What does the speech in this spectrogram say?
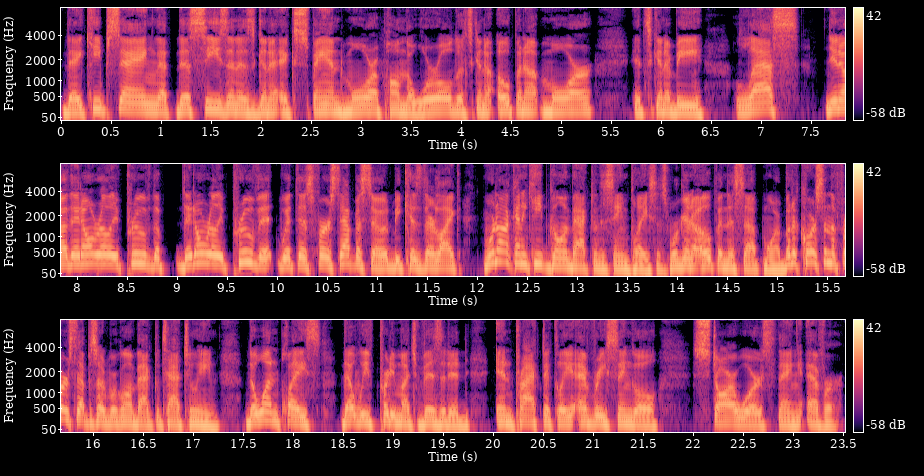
They keep saying that this season is going to expand more upon the world. It's going to open up more. It's going to be less you know, they don't really prove the, they don't really prove it with this first episode because they're like, we're not going to keep going back to the same places. We're going to open this up more. But of course, in the first episode, we're going back to Tatooine, the one place that we've pretty much visited in practically every single Star Wars thing ever.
